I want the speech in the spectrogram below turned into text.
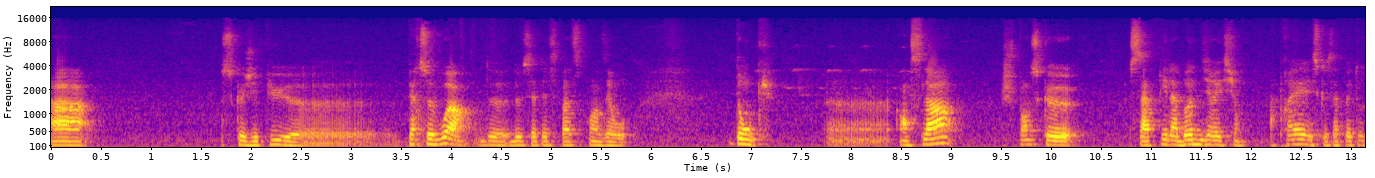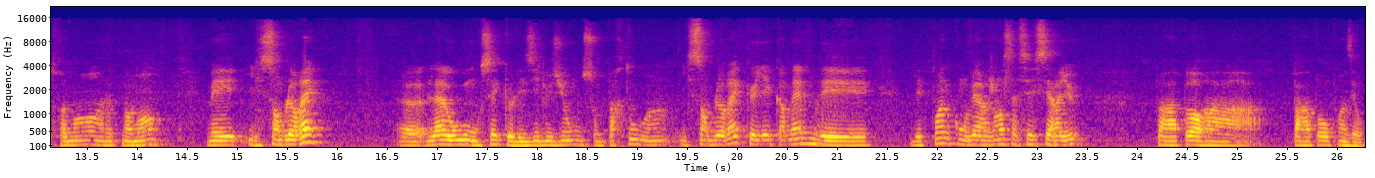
à ce que j'ai pu euh, percevoir de, de cet espace point zéro. Donc, en cela, je pense que ça a pris la bonne direction. Après, est-ce que ça peut être autrement à un autre moment? Mais il semblerait, euh, là où on sait que les illusions sont partout, hein, il semblerait qu'il y ait quand même des, points de convergence assez sérieux par rapport, par rapport au point zéro.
